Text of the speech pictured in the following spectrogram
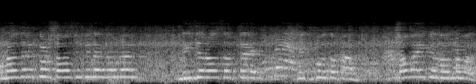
ওনাদেরকেও সহযোগিতা করবেন, নিজেরাও যাতে ঠিকমতো পান। সবাইকে ধন্যবাদ।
